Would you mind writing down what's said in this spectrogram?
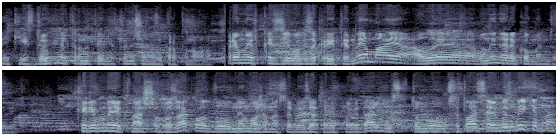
якихось других альтернатив ніхто нічого не запропонував. Прямих вказівок закрити немає, але вони не рекомендують. Керівник нашого закладу не може на себе взяти відповідальність, тому ситуація безвихідна.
